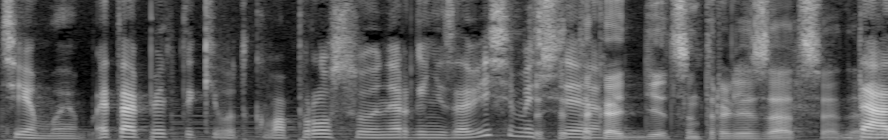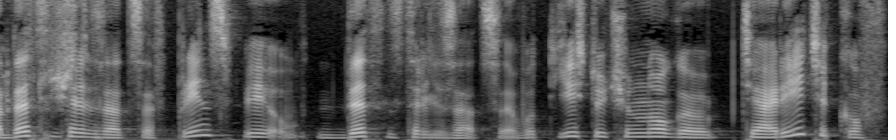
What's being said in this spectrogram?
темы. Это опять-таки вот к вопросу энергонезависимости. То есть это такая децентрализация, да? Да, децентрализация. В принципе, децентрализация. Вот есть очень много теоретиков,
